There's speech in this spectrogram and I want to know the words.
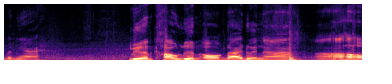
เป็นไง เลื่อนเข้าเลื่อนออกได้ด้วยนะ อ้าว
